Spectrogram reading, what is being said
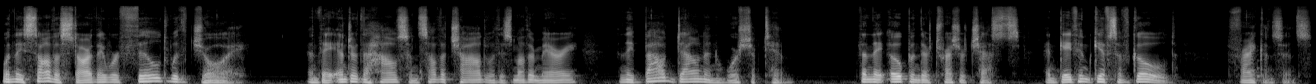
When they saw the star, they were filled with joy. And they entered the house and saw the child with his mother Mary, and they bowed down and worshipped him. Then they opened their treasure chests and gave him gifts of gold, frankincense,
